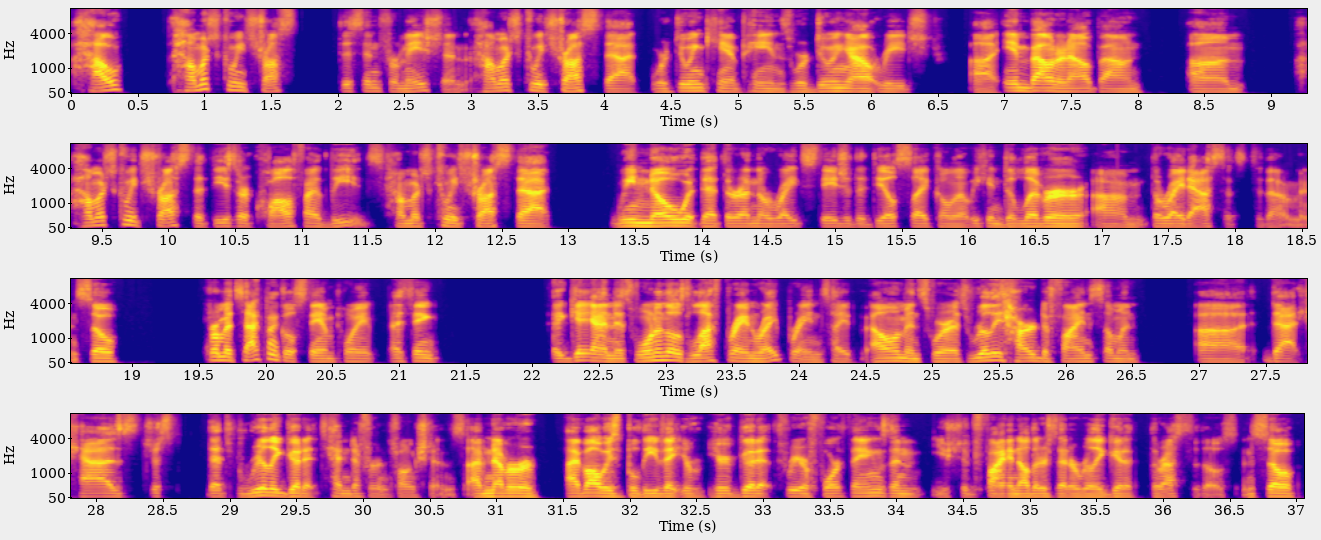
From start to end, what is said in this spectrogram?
how how much can we trust this information? How much can we trust that we're doing campaigns, we're doing outreach, uh, inbound and outbound? Um, how much can we trust that these are qualified leads? How much can we trust that we know that they're in the right stage of the deal cycle and that we can deliver um, the right assets to them? And so, from a technical standpoint, I think again, it's one of those left brain, right brain type elements where it's really hard to find someone uh, that has just that's really good at 10 different functions. I've never I've always believed that you're you're good at three or four things and you should find others that are really good at the rest of those. And so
